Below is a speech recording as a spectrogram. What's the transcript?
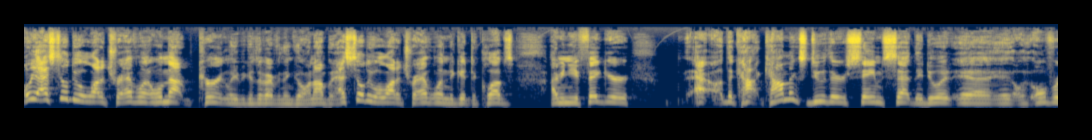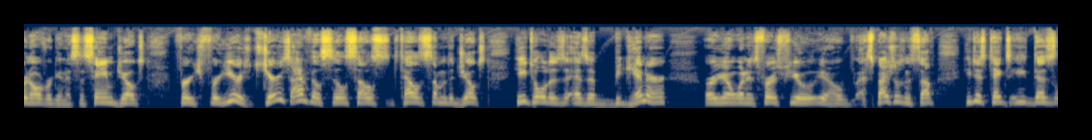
Oh yeah, I still do a lot of traveling. Well, not currently because of everything going on, but I still do a lot of traveling to get to clubs. I mean, you figure uh, the co- comics do their same set; they do it uh, over and over again. It's the same jokes for for years. Jerry Seinfeld still sells tells some of the jokes he told as as a beginner, or you know, when his first few you know specials and stuff. He just takes he does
